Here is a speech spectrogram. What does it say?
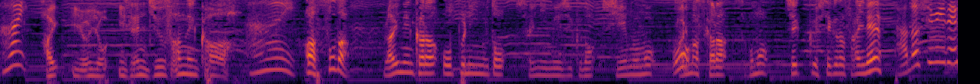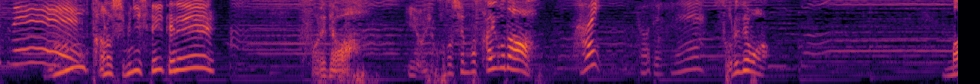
はい。はい。いよいよ2013年か。はい。あ、そうだ。来年からオープニングとシャイニーミュージックの CM もありますから、そこもチェックしてくださいね。楽しみですうん、ね。楽しみにしていてね。それでは、いよいよ今年も最後だ。はい。そうですね。それでは、ま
